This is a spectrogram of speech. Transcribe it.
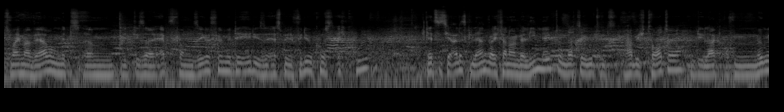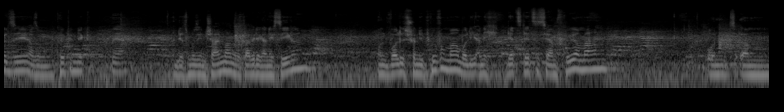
ich mache mal Werbung mit, ähm, mit dieser App von segelfilme.de, diese SBF Videokurs, echt cool. Letztes Jahr alles gelernt, weil ich da noch in Berlin lebte und dachte, gut, jetzt habe ich Torte und die lag auf dem Mögelsee, also im Köpenick. Ja. Und jetzt muss ich einen Schein machen, sonst darf ich da gar nicht segeln. Und wollte schon die Prüfung machen, wollte ich eigentlich letzt, letztes Jahr im Frühjahr machen. Und ähm,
